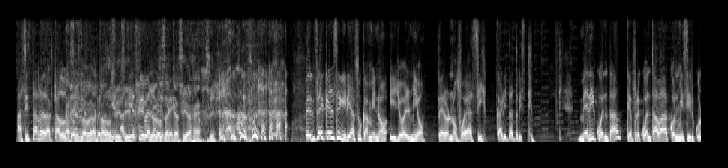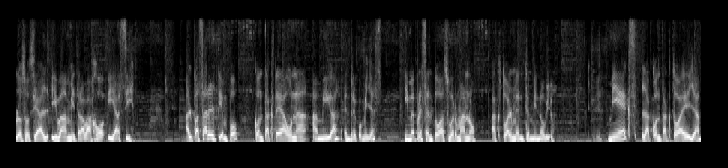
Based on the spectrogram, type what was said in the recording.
Así está redactado. Así está redactado, así- sí, así sí. escribe Yo la lo gente. saqué así, ajá, sí. Pensé que él seguiría su camino y yo el mío, pero no fue así, carita triste. Me di cuenta que frecuentaba con mi círculo social, iba a mi trabajo y así. Al pasar el tiempo, contacté a una amiga, entre comillas, y me presentó a su hermano, actualmente mi novio. Mi ex la contactó a ella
